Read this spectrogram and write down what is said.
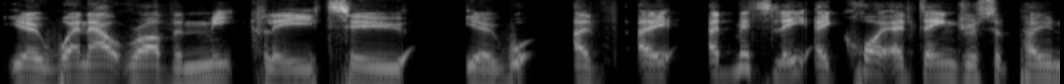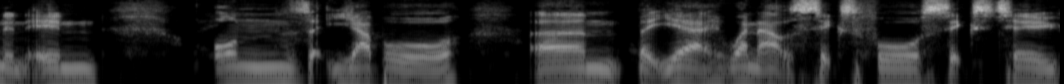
you know went out rather meekly to you know, a, a, admittedly a quite a dangerous opponent in Ons Jabeur, um, but yeah, went out six four six two.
